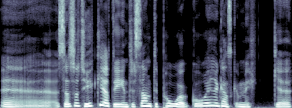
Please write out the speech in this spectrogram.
Eh, sen så tycker jag att det är intressant, det pågår ju ganska mycket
